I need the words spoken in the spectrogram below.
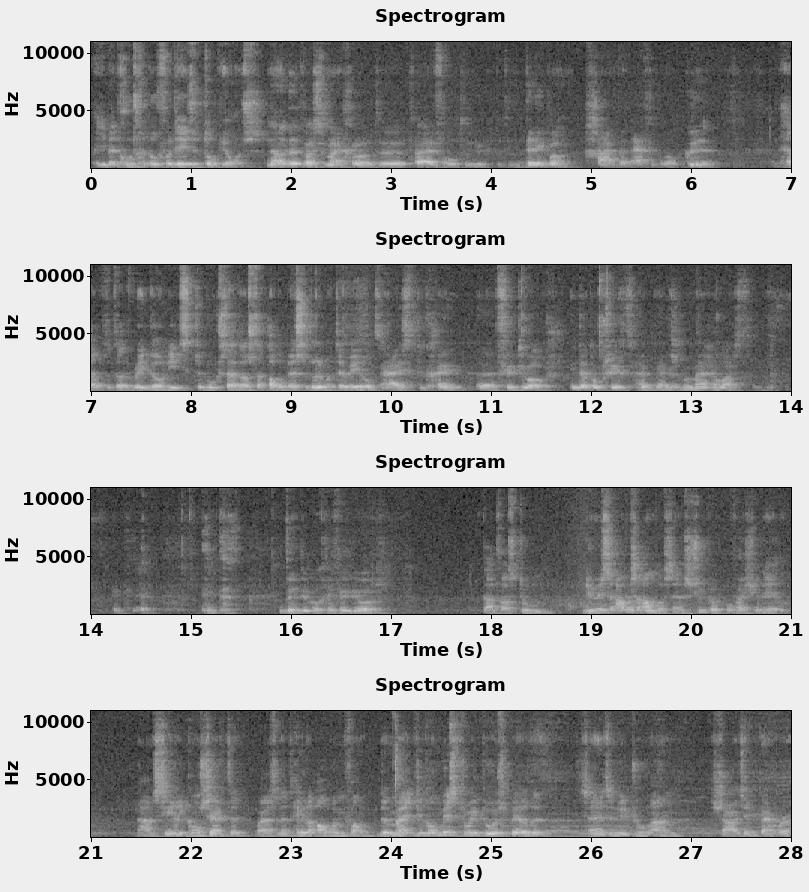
maar je bent goed genoeg voor deze topjongens. Nou, dat was mijn grote twijfel toen ik met het idee kwam. Ga ik dat eigenlijk wel kunnen? En helpt het dat Ringo niet te boek staat als de allerbeste drummer ter wereld? Hij is natuurlijk geen eh virtuoos. In dat opzicht heb- hebben ze bij mij geen last. ik, ik ben ik ben natuurlijk ook geen virtuoos. Dat was toen. Nu is alles anders en super professioneel. Na een serie concerten waar ze het hele album van The Magical Mystery Tour speelden, zijn ze nu toe aan Sgt. Pepper.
